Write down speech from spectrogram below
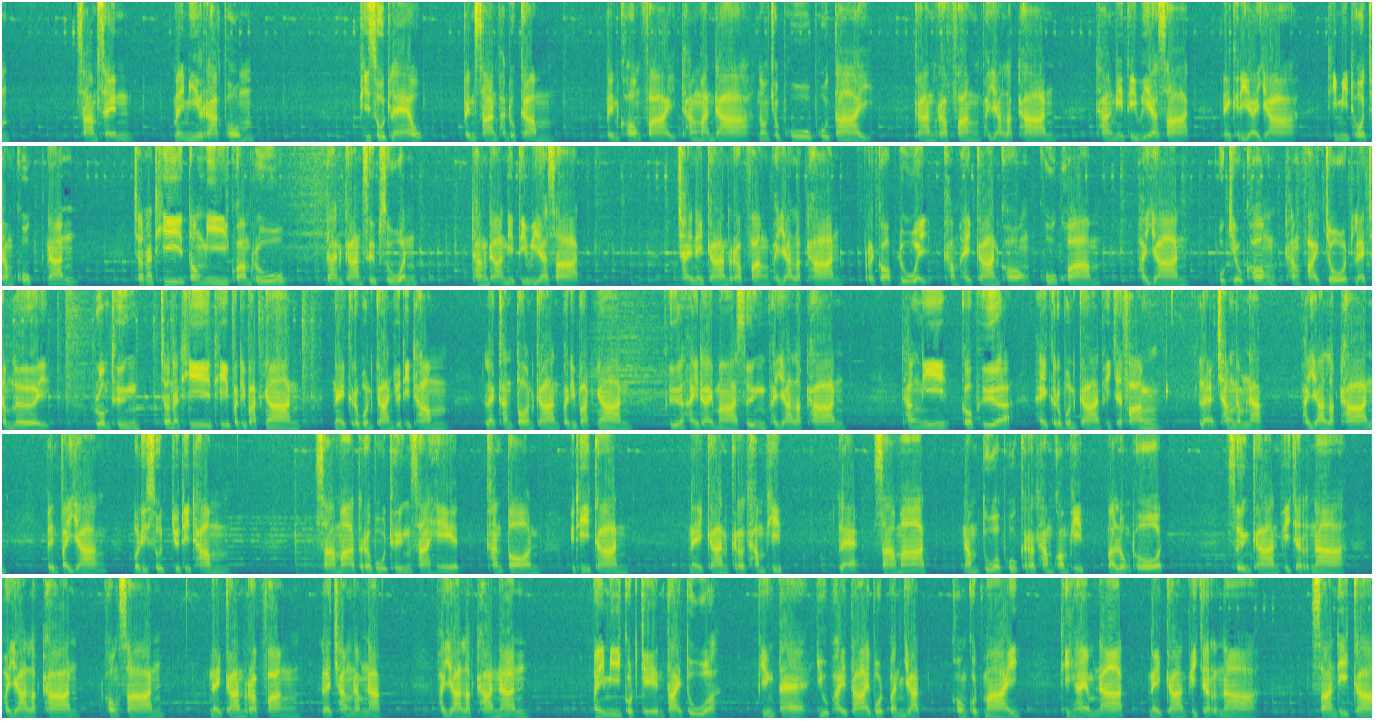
สามเส้น ไม่มีรากผม พิสูจน์แล้วเป็นสารพันธุกรรม เป็นของฝ่ายทางมารดา น้องชมพู่ผู้ตาย การรับฟังพยานหลักฐาน ทางนิติวิทยาศาสตร์ ในคดีอาญาที่มีโทษจำคุกนั้น เจ้าหน้าที่ต้องมีความรู้ ด้านการสืบสวน ทางด้านนิติวิทยาศาสตร์ ใช้ในการรับฟังพยานหลักฐานประกอบด้วยคำให้การของคู่ความ พยาน ผู้เกี่ยวข้องทั้งฝ่ายโจทย์และจำเลย รวมถึงเจ้าหน้าที่ที่ปฏิบัติงานในกระบวนการยุติธรรม และขั้นตอนการปฏิบัติงาน เพื่อให้ได้มาซึ่งพยานหลักฐาน ทั้งนี้ก็เพื่อให้กระบวนการพิจารณาฟัง และชั่งน้ำหนักพยานหลักฐาน เป็นไปอย่างบริสุทธิ์ยุติธรรม สามารถระบุถึงสาเหตุ ขั้นตอน วิธีการ ในการกระทำผิด และสามารถนำตัวผู้กระทำความผิดมาลงโทษ ซึ่งการพิจารณาพยานหลักฐาน ของศาลในการรับฟังและชั่งน้ำหนัก พยานหลักฐานนั้น ไม่มีกฎเกณฑ์ตายตัว เพียงแต่อยู่ภายใต้บทบัญญัติของกฎหมายที่ให้อำนาจในการพิจารณาศาลฎีกา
